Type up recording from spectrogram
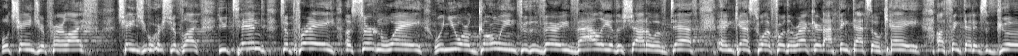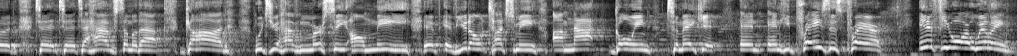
will change your prayer life, change your worship life. You tend to pray a certain way when you are going through the very valley of the shadow of death. And guess what? For the record, I think that's okay. I think that it's good to, to, to have some of that. God, would you have mercy? Mercy on me. If, if you don't touch me, I'm not going to make it. And, and he prays this prayer If you are willing,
